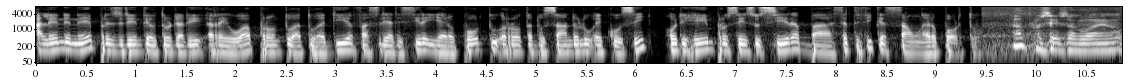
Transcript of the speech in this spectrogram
Além de né, presidente da autoridade Reua pronto a tua dia facilidade Sira e aeroporto Rota do Sândalo e Cusi, onde tem processo Sira para certificação aeroporto. O processo agora,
